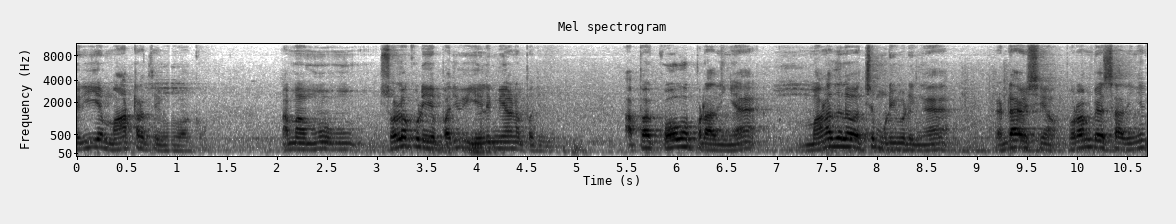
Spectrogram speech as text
பெரிய மாற்றத்தை உருவாக்கும். நம்ம மு சொல்லக்கூடிய பதிவு எளிமையான பதிவு. அப்போ கோவப்படாதீங்க. மனதில் வச்சு முடிவெடுங்க. ரெண்டாவது விஷயம் புறம் பேசாதீங்க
